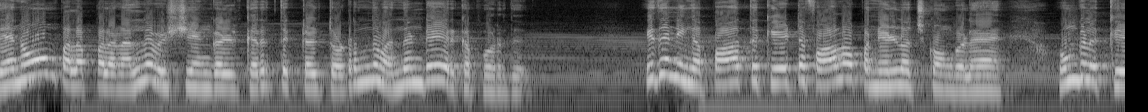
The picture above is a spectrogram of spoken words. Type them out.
தினமும் பல பல நல்ல விஷயங்கள் கருத்துக்கள் தொடர்ந்து வந்துட்டே இருக்க போகிறது இதை நீங்கள் பார்த்து கேட்டு ஃபாலோ பண்ணிடணும்னு வச்சுக்கோங்களேன் உங்களுக்கு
